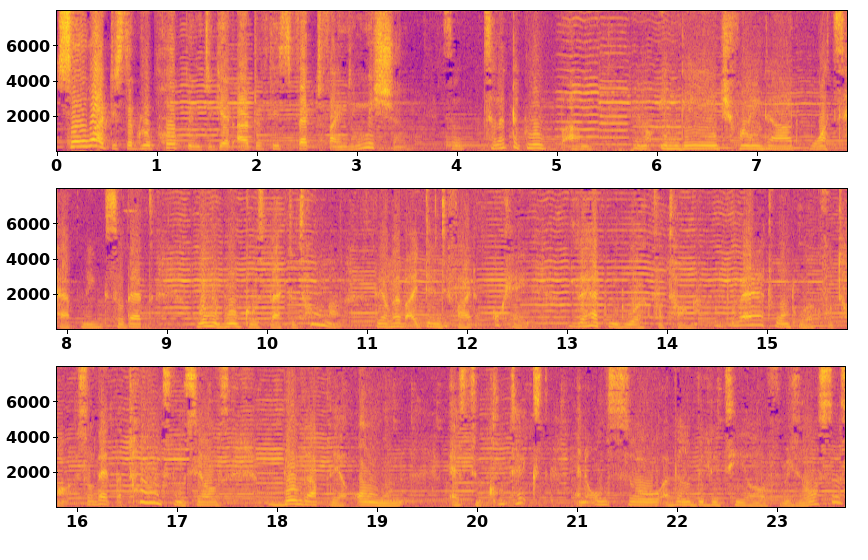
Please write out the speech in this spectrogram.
So what is the group hoping to get out of this fact-finding mission? So to let the group um, you know, engage, find out what's happening so that when the group goes back to Tonga, they'll have identified, okay, that would work for Tonga, that won't work for Tonga, so that the Tongans themselves build up their own as to context and also availability of resources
